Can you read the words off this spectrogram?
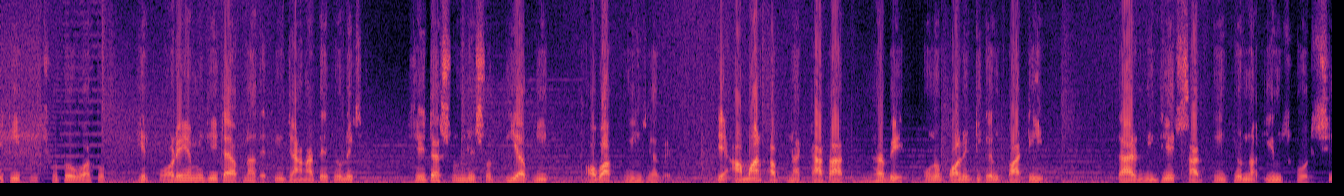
এটি একটি ছোট ঘটনা এরপরে আমি যেটা আপনাদেরকে জানাতে চলেছি, সেটা শুনলে সত্যি আপনি অবাক হয়ে যাবেন যে আমার আপনার টাকা কীভাবে কোনো পলিটিক্যাল পার্টি তার নিজের স্বার্থের জন্য ইউজ করছে।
